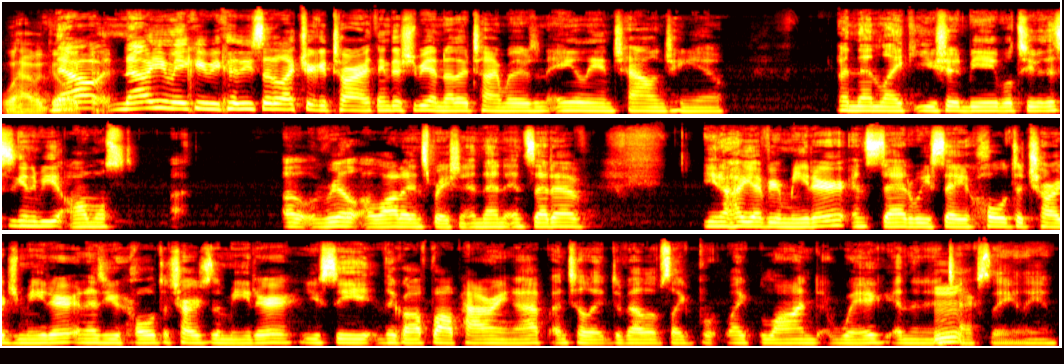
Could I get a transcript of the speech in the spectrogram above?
We'll have a go. now, like now you make me because you said electric guitar. I think there should be another time where there's an alien challenging you, and then like you should be able to. This is going to be almost a, a real a lot of inspiration. And then instead of, you know how you have your meter, instead we say hold to charge meter, and as you hold to charge the meter, you see the golf ball powering up until it develops like br- like blonde wig, and then it Mm. attacks the alien.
